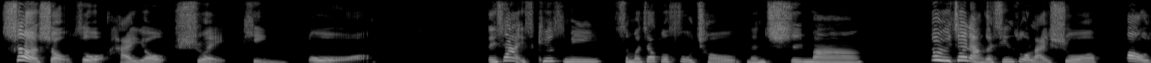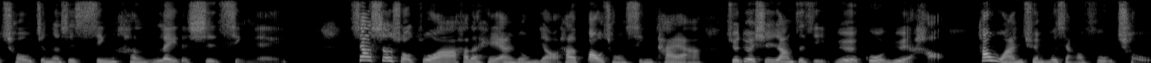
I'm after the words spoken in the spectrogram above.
射手座，还有水瓶座。等一下，excuse me，什么叫做复仇？能吃吗？对于这两个星座来说，报仇真的是心很累的事情诶。像射手座啊，他的黑暗荣耀，他的报仇形态啊，绝对是让自己越过越好。他完全不想要复仇，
